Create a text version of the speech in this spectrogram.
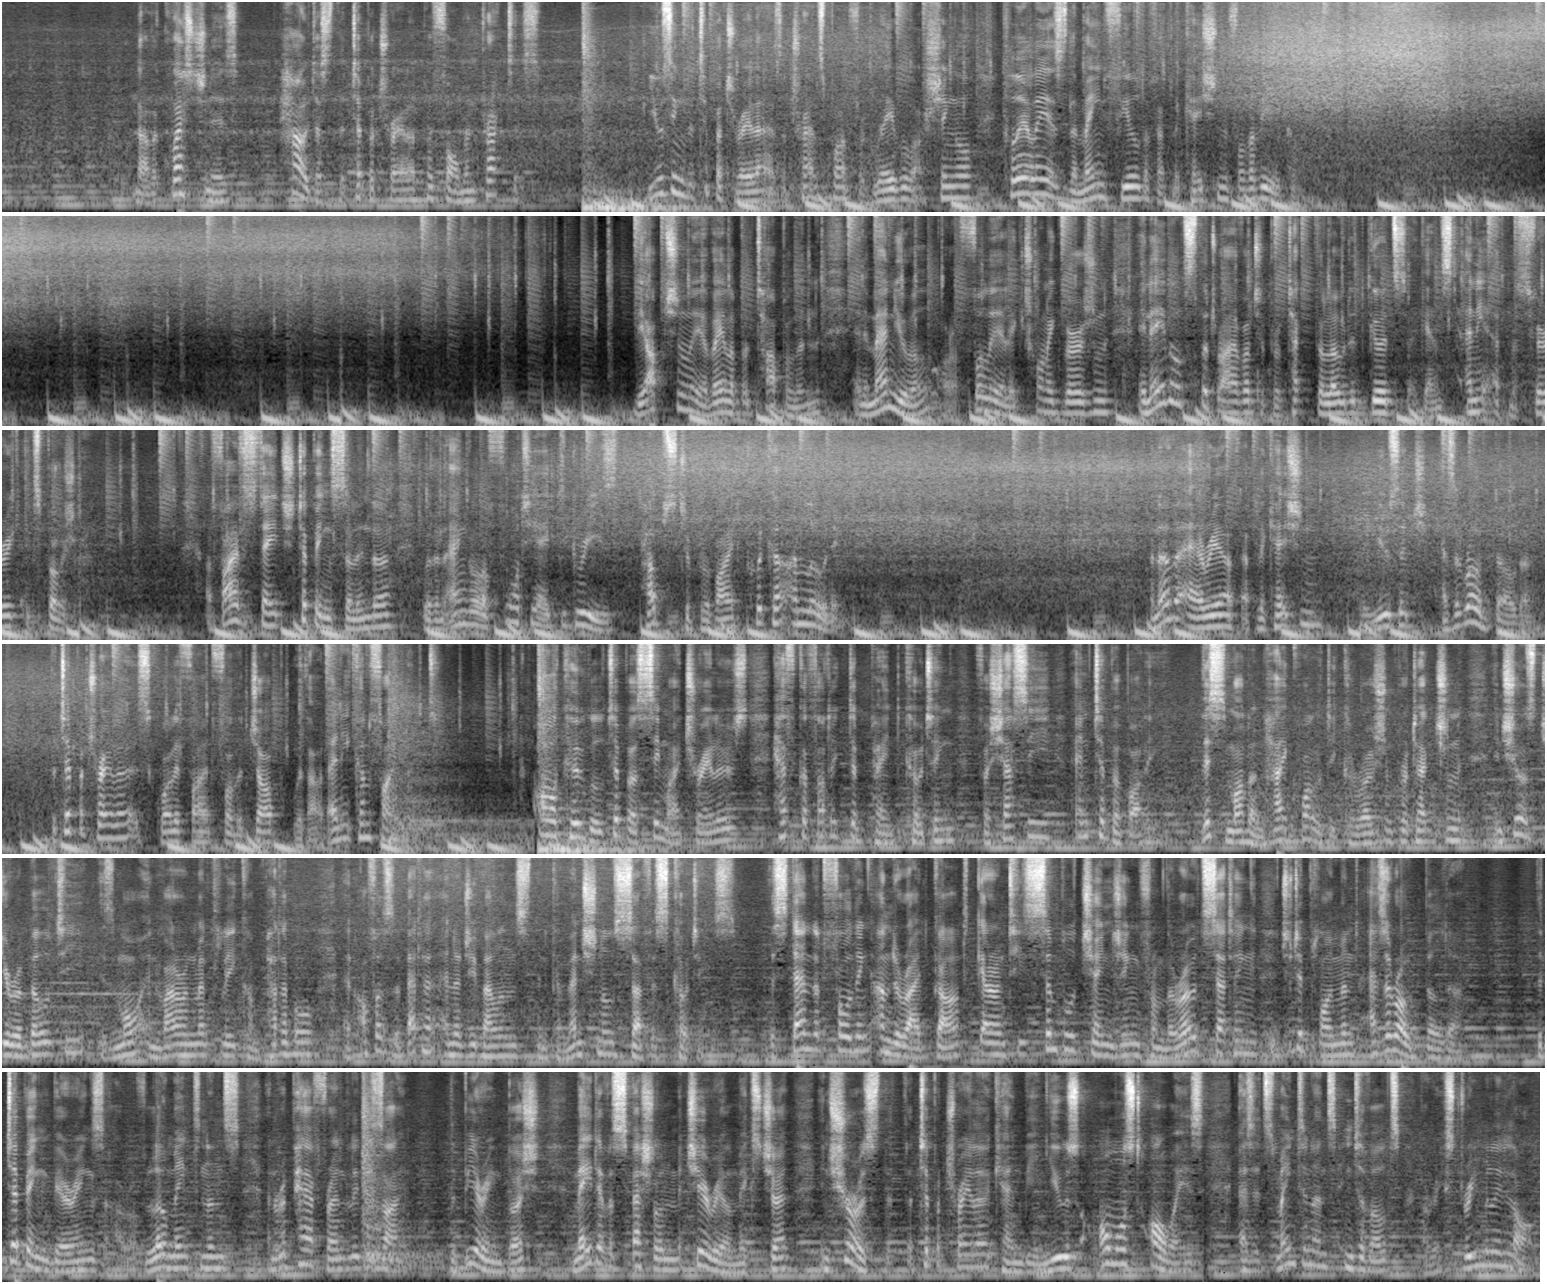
Now the question is, how does the tipper trailer perform in practice? Using the tipper trailer as a transport for gravel or shingle clearly is the main field of application for the vehicle. The optionally available tarpaulin in a manual or a fully electronic version enables the driver to protect the loaded goods against any atmospheric exposure. A five-stage tipping cylinder with an angle of 48 degrees helps to provide quicker unloading. Another area of application, the usage as a road builder. The tipper trailer is qualified for the job without any confinement. All Kögel tipper semi-trailers have cathodic dip paint coating for chassis and tipper body. This modern high-quality corrosion protection ensures durability, is more environmentally compatible and offers a better energy balance than conventional surface coatings. The standard folding underride guard guarantees simple changing from the road setting to deployment as a road builder. The tipping bearings are of low maintenance and repair-friendly design. The bearing bush, made of a special material mixture, ensures that the tipper trailer can be in use almost always, as its maintenance intervals are extremely long.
